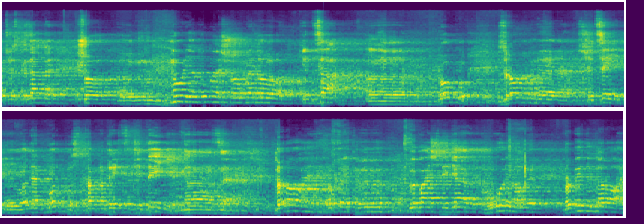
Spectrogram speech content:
хочу сказати, що ем, ну, я думаю, що ми до кінця року цей е, один корпус, там на 30 дітей на це. Дороги робити, ви, ви бачите, я говорю, але робити дороги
